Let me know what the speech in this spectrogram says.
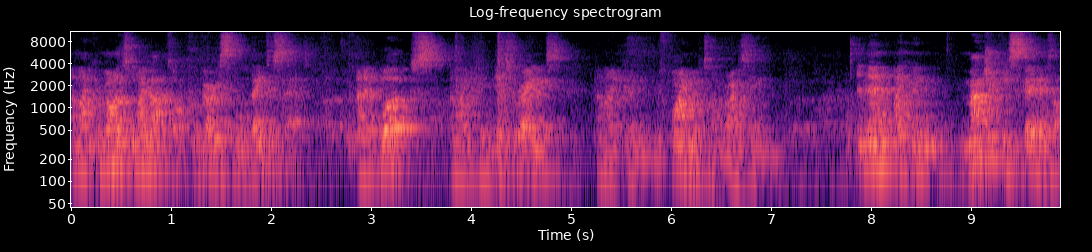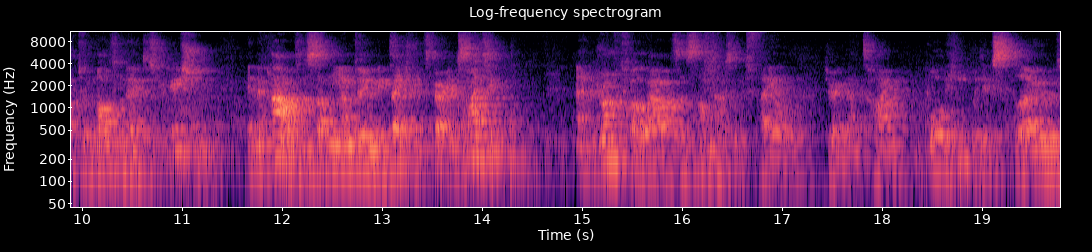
and I can run it on my laptop for a very small data set. And it works, and I can iterate, and I can refine what I'm writing. And then I can magically scale it up to a multi-node distribution in the cloud, and suddenly I'm doing big data, it's very exciting. And it would run for 12 hours, and sometimes it would fail during that time. Or the heap would explode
